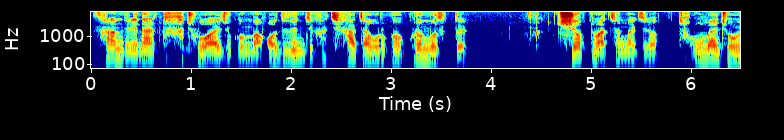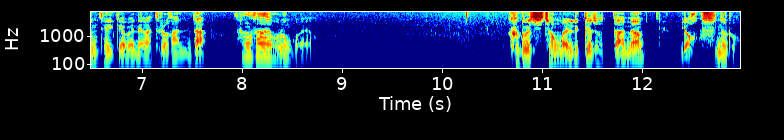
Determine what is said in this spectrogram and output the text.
사람들이 날 다 좋아해주고 막 어디든지 같이 가자고 그런 모습들. 취업도 마찬가지죠. 정말 좋은 대기업에 내가 들어간다. 상상해 보는 거예요. 그것이 정말 느껴졌다면 역순으로.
